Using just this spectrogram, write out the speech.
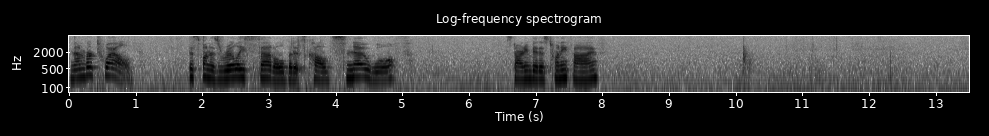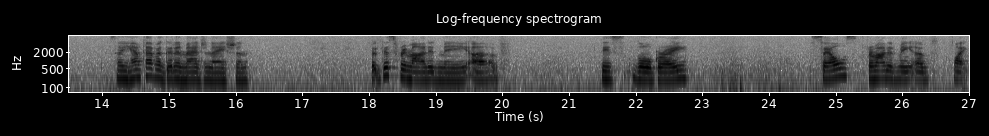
Number 12. This one is really subtle, but it's called Snow Wolf. Starting bid is 25. So you have to have a good imagination. But this reminded me of these little gray cells. Reminded me of like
